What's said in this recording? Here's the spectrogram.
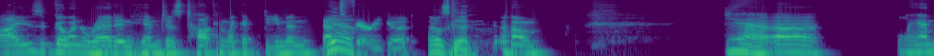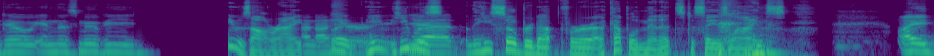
eyes going red and him just talking like a demon. That's Yeah. very good. That was good. Um, yeah. Uh, Lando in this movie He was all right. I'm not Like, sure. He he was he sobered up for a couple of minutes to say his lines. I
